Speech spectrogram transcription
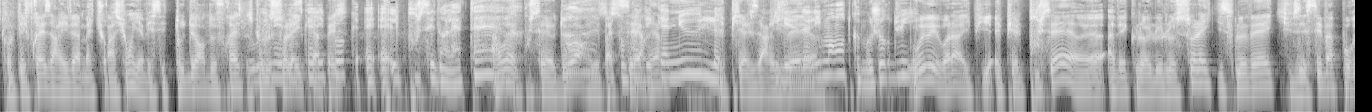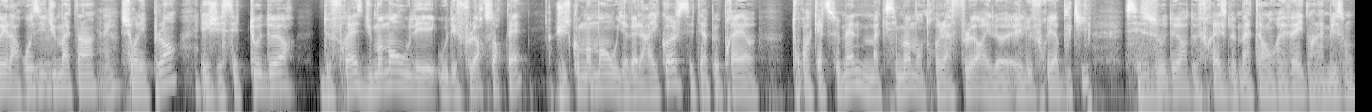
Quand les fraises arrivaient à maturation, il y avait cette odeur de fraises parce que le soleil parce tapait. l'époque, elle, elle poussait dans la terre. Ah ouais, elles poussaient dehors, il n'y avait pas de serre, pas des canules Et puis elles qui les arrivaient. euh, alimentent comme aujourd'hui. Oui, oui, voilà. Et puis, et puis elle poussait euh, avec le, le- le soleil qui se levait, qui faisait s'évaporer la rosée du matin Oui. sur les plants. Et j'ai cette odeur de fraises du moment où les où les fleurs sortaient jusqu'au moment où il y avait la récolte. C'était à peu près euh, trois quatre semaines maximum entre la fleur et le, et le fruit abouti. Ces odeurs de fraises le matin au réveil dans la maison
